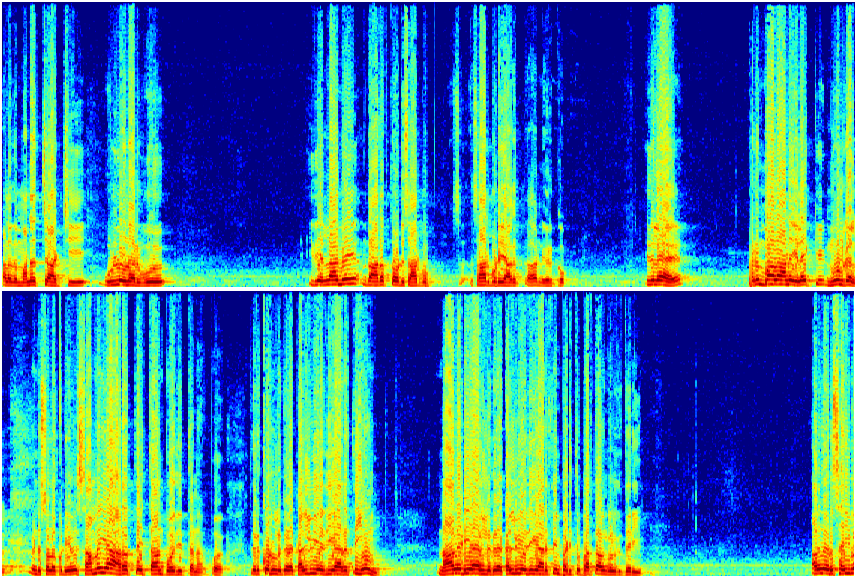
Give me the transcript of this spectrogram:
அல்லது மனச்சாட்சி உள்ளுணர்வு இது எல்லாமே இந்த அறத்தோடு சார்பு சார்புடையாகத்தான் இருக்கும். இதில் பெரும்பாலான இலக்கிய நூல்கள் என்று சொல்லக்கூடியவை சமய அறத்தைத்தான் போதித்தன. இப்போ திருக்குறள் இருக்கிற கல்வி அதிகாரத்தையும் நாலடியாரில் இருக்கிற கல்வி அதிகாரத்தையும் படித்து பார்த்தா உங்களுக்கு தெரியும். அல்லது ஒரு சைவ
